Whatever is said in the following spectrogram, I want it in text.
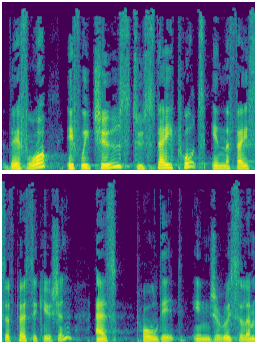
Therefore, if we choose to stay put in the face of persecution, as Paul did in Jerusalem,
